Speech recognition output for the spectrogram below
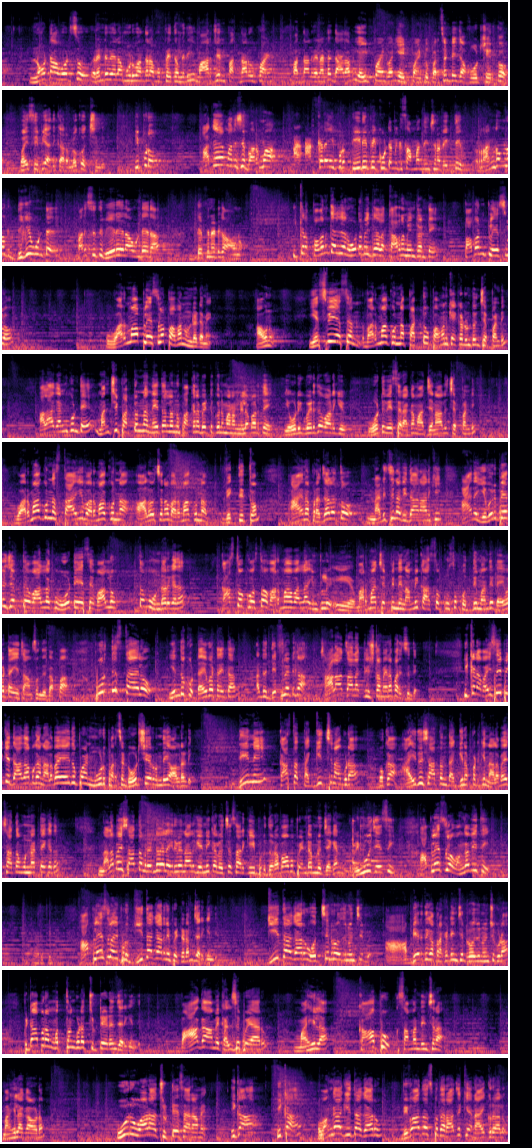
నోటా ఓట్స్ రెండు వేల మూడు వందల ముప్పై తొమ్మిది. మార్జిన్ పద్నాలుగు పాయింట్ పద్నాలుగు వేల అంటే దాదాపు eight point one eight point two percentage of vote షేర్తో YCP అధికారంలోకి వచ్చింది. ఇప్పుడు అదే మనిషి వర్మ అక్కడే ఇప్పుడు టీడీపీ కూటమికి సంబంధించిన వ్యక్తి రంగంలోకి దిగి ఉంటే పరిస్థితి వేరేలా ఉండేదా? డెఫినెట్గా అవును. ఇక్కడ పవన్ కళ్యాణ్ ఓటమికి గల కారణం ఏంటంటే పవన్ ప్లేస్లో వర్మ ప్లేస్లో పవన్ ఉండడమే. అవును. ఎస్విఎస్ఎన్ వర్మకున్న పట్టు పవన్కి ఎక్కడుంటుంది చెప్పండి? అలాగనుకుంటే మంచి పట్టున్న నేతలను పక్కన పెట్టుకుని మనం నిలబడితే ఎవడికి పెడితే వాడికి ఓటు వేసే రకం ఆ జనాలు చెప్పండి? వర్మకున్న స్థాయి వర్మకున్న ఆలోచన వర్మకున్న వ్యక్తిత్వం ఆయన ప్రజలతో నడిచిన విధానానికి ఆయన ఎవరి పేరు చెప్తే వాళ్ళకు ఓటు వేసే వాళ్ళు మొత్తం ఉండరు కదా? కాస్తో కోస్తో వర్మ వల్ల ఇంప్లూ ఈ వర్మ చెప్పింది నమ్మి కాస్తో కూస్తో కొద్ది మంది డైవర్ట్ అయ్యే ఛాన్స్ ఉంది తప్ప పూర్తి స్థాయిలో ఎందుకు డైవర్ట్ అవుతారు అది డెఫినెట్గా చాలా చాలా క్లిష్టమైన పరిస్థితి. ఇక్కడ వైసీపీకి దాదాపుగా నలభై ఐదు పాయింట్ మూడు పర్సెంట్ ఓట్ షేర్ ఉంది ఆల్రెడీ దీన్ని కాస్త తగ్గించినా కూడా ఒక ఐదు శాతం తగ్గినప్పటికీ నలభై శాతం ఉన్నట్టే కదా. నలభై శాతం రెండు వేల ఇరవై నాలుగు ఎన్నికలు వచ్చేసరికి ఇప్పుడు దొరబాబు పెండంను జగన్ రిమూవ్ చేసి ఆ ప్లేస్లో వంగవీతి. ఆ ప్లేస్లో ఇప్పుడు గీతా గారిని పెట్టడం జరిగింది. గీతా గారు వచ్చిన రోజు నుంచి ఆ అభ్యర్థిగా ప్రకటించిన రోజు నుంచి కూడా పిఠాపురం మొత్తం కూడా చుట్టేయడం జరిగింది. బాగా ఆమె కలిసిపోయారు. మహిళ కాపు సంబంధించిన మహిళ కావడం ఊరు వాడ చుట్టేశారు ఆమె. ఇక ఇక వంగా గీత గారు వివాదాస్పద రాజకీయ నాయకురాలు.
